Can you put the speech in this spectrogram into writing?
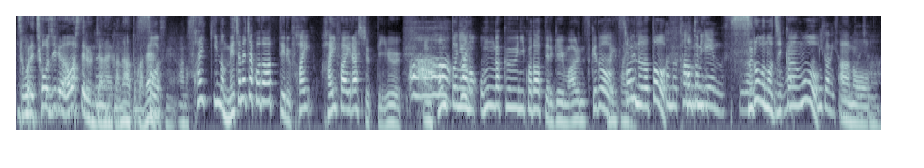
そこで帳尻を合わせてるんじゃないかなとかね。そうですね。あの最近のめちゃめちゃこだわっているファイハイファイラッシュっていうあの本当にあの音楽にこだわってるゲームもあるんですけど、そういうのだとあの単本当に語ゲームスローの時間をあんの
